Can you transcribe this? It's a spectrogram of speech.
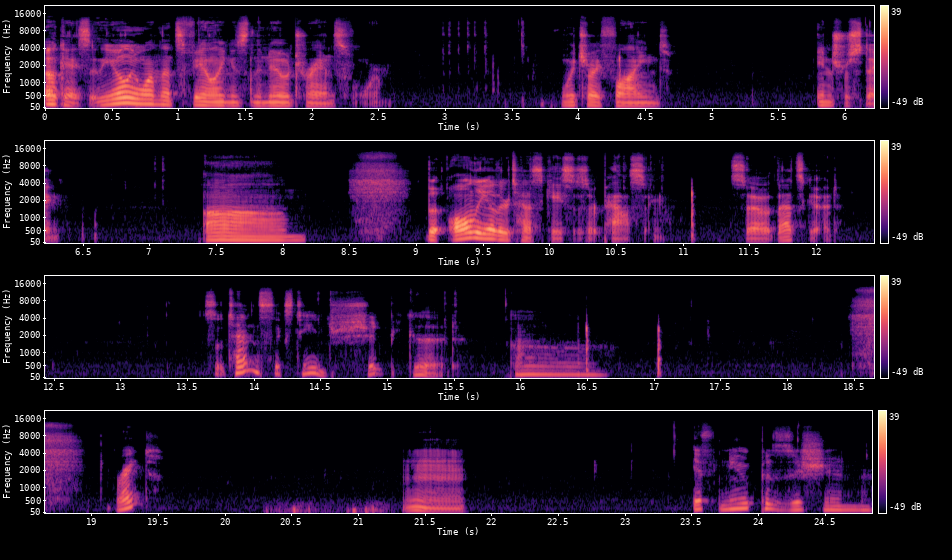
Okay, so the only one that's failing is the no transform, which I find interesting. Um, but all the other test cases are passing, so that's good. So 10 and 16 should be good. Uh, right? Hmm. If new position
